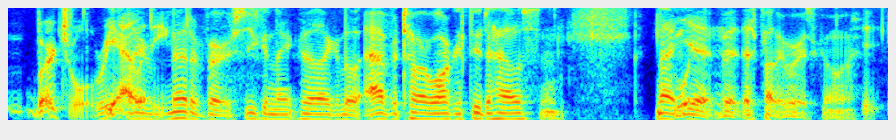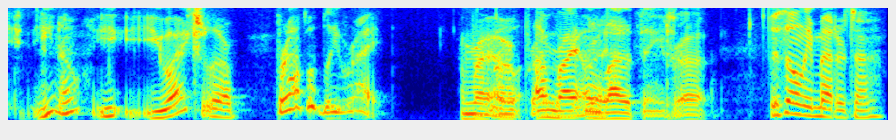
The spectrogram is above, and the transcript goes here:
virtual Like reality. metaverse. You can like have like a little avatar walking through the house, and not yet, but that's probably where it's going. you know, you, you actually are probably right. I'm right. On, I'm right on a lot of things, right? It's only a matter of time.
